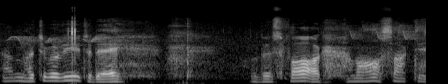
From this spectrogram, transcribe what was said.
Not much of a view today with this fog. I'm all sucked in.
